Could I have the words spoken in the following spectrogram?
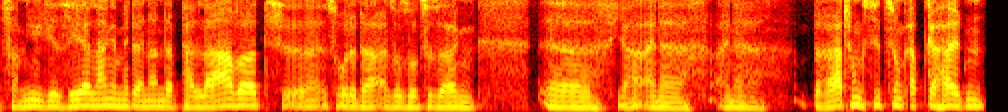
Familie sehr lange miteinander palavert. Äh, es wurde da also sozusagen äh, ja eine eine Beratungssitzung abgehalten.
